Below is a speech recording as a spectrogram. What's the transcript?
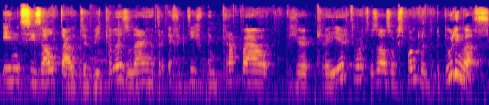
in sisaltouw te wikkelen, zodat er effectief een krappaal gecreëerd wordt zoals oorspronkelijk de bedoeling was.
